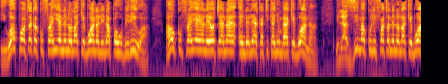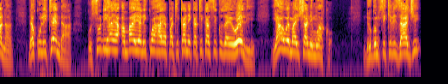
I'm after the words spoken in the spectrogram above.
iwapo wataka kufurahia neno lake bwana linapohubiriwa au kufurahia yale yote yanayoendelea katika nyumba yake bwana ni lazima kulifuata neno lake bwana na kulitenda kusudi haya ambayo yalikuwa hayapatikani katika siku za yoeli yawe maishani mwako. Ndugu msikilizaji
